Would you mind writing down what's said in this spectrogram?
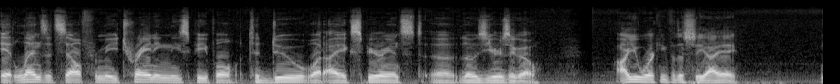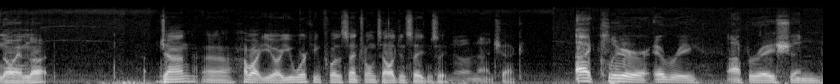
it lends itself for me training these people to do what I experienced uh, those years ago. Are you working for the CIA? No, I'm not. John, uh, how about you? Are you working for the Central Intelligence Agency? No, I'm not, Chuck. I clear every operation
